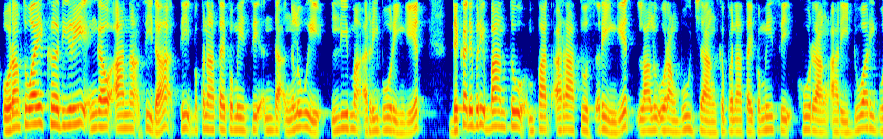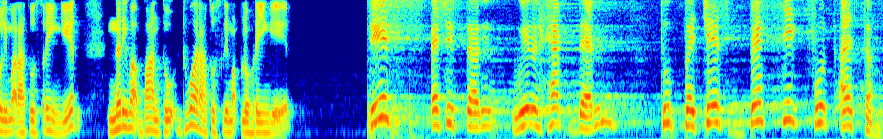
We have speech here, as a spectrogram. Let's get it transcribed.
Orang tuai ke diri engkau anak sidak ti berpenatai pemisi endak ngelui RM5,000 dekat diberi bantu RM400 lalu orang bujang ke penatai pemisi kurang hari RM2,500 nerima bantu RM250. This assistance will help them to purchase basic food items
